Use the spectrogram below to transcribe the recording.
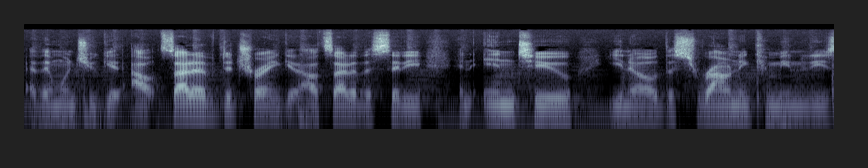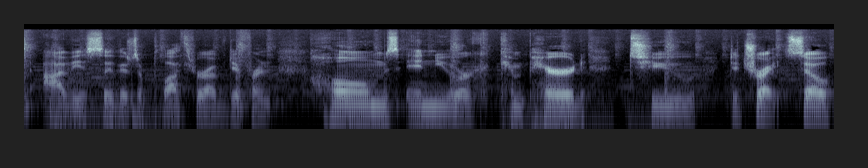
And then once you get outside of Detroit and get outside of the city and into, you know, the surrounding communities, obviously there's a plethora of different homes in New York compared to Detroit. So,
